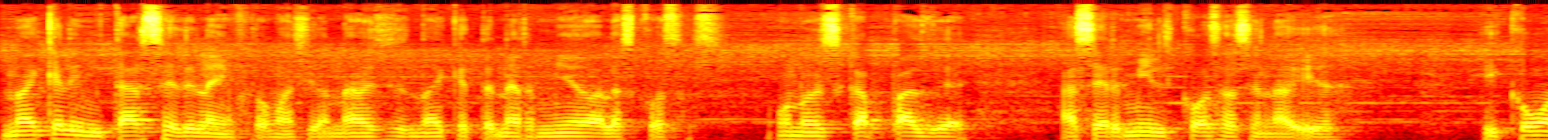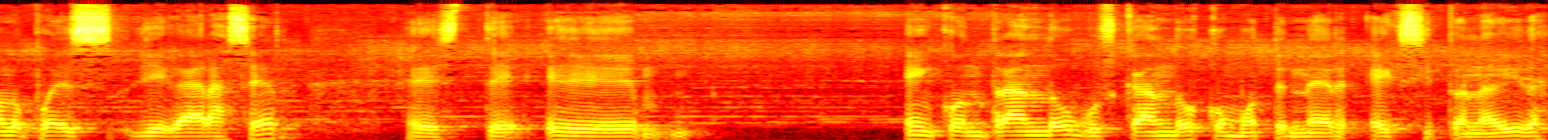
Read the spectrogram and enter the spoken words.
no hay que limitarse de la información, a veces no hay que tener miedo a las cosas. Uno es capaz de hacer mil cosas en la vida y cómo lo puedes llegar a hacer, este, eh, encontrando, buscando cómo tener éxito en la vida,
